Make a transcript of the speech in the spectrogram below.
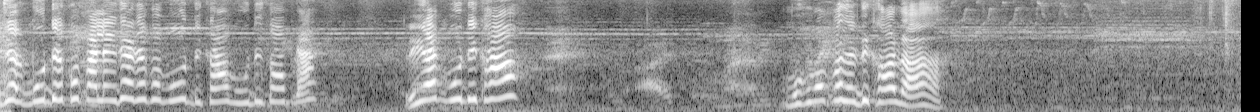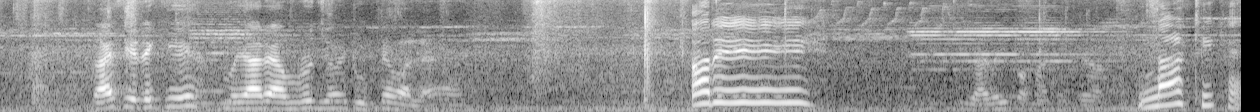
इधर मुँह देखो पहले इधर देखो मुँह दिखाओ मुँह दिखाओ अपना। रिया मुँह दिखाओ। मुँह में पहले दिखाओ ना। गाइस ये देखिए बाज़ार अमरूद जो है टूटने वाले हैं। अरे। ज़्यादा ही पका थे क्या ना ठीक है।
